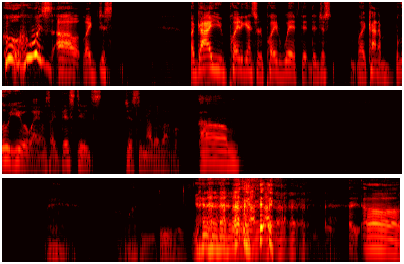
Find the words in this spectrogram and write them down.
Who who was uh like just a guy you played against or played with that, that just like kind of blew you away? I was like, this dude's just another level. Um, man, why do you do this? uh,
